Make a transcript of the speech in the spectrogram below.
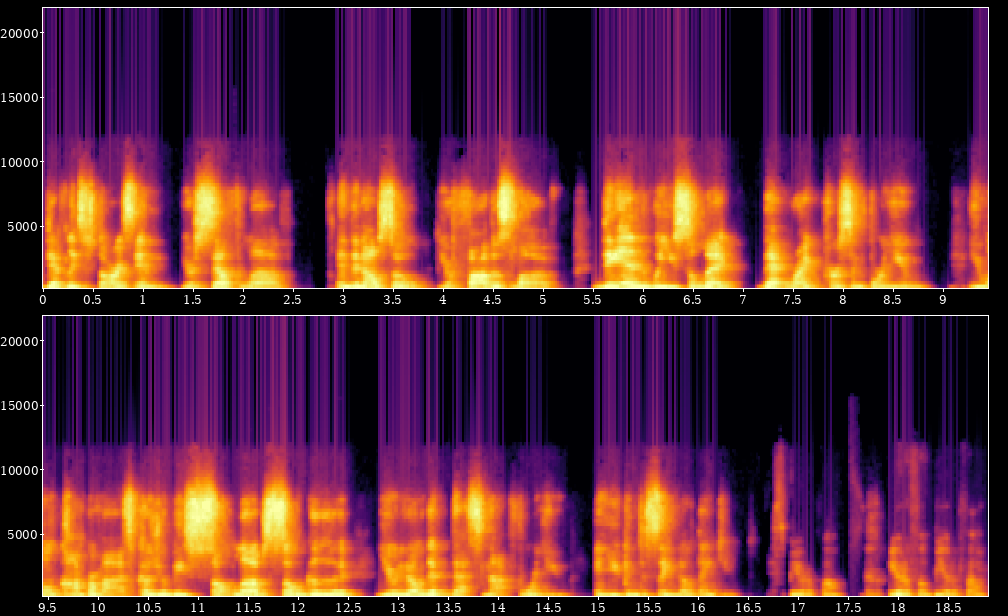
definitely starts in your self love and then also your father's love. Then, when you select that right person for you, you won't compromise because you'll be so loved, so good, you know that that's not for you. And you can just say, no, thank you. It's beautiful. Beautiful, beautiful.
